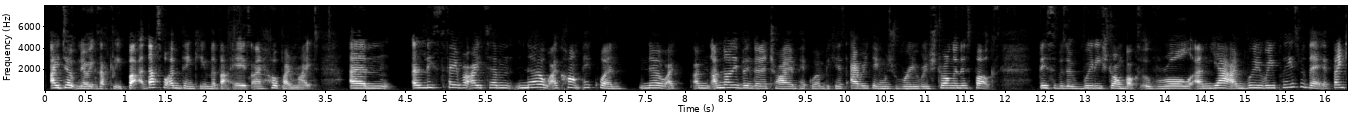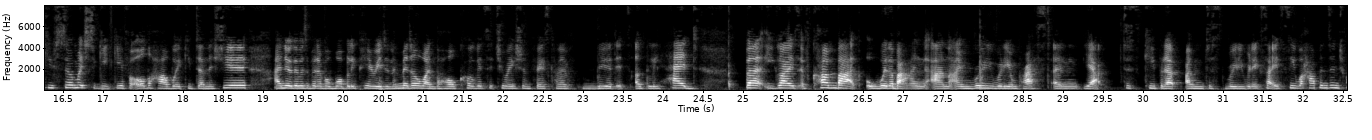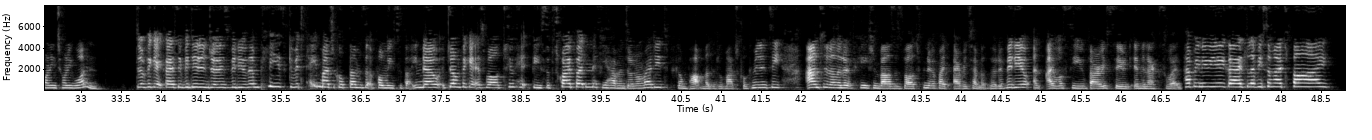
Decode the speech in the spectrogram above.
I don't know exactly, but that's what I'm thinking that that is. I hope I'm right. Um, a least favourite item? No, I can't pick one. No, I, I'm, I'm not even going to try and pick one because everything was really, really strong in this box. This was a really strong box overall. And yeah, I'm really, really pleased with it. Thank you so much to Geek for all the hard work you've done this year. I know there was a bit of a wobbly period in the middle when the whole COVID situation first kind of reared its ugly head. But you guys have come back with a bang and I'm really, really impressed. And yeah, just keep it up. I'm just really, really excited to see what happens in 2021. Don't forget guys, if you did enjoy this video, then please give it a magical thumbs up for me so that you know. Don't forget as well to hit the subscribe button if you haven't done already to become part of my little magical community and turn on the notification bells as well to be notified every time I upload a video and I will see you very soon in the next one. Happy New Year guys, love you so much, bye!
